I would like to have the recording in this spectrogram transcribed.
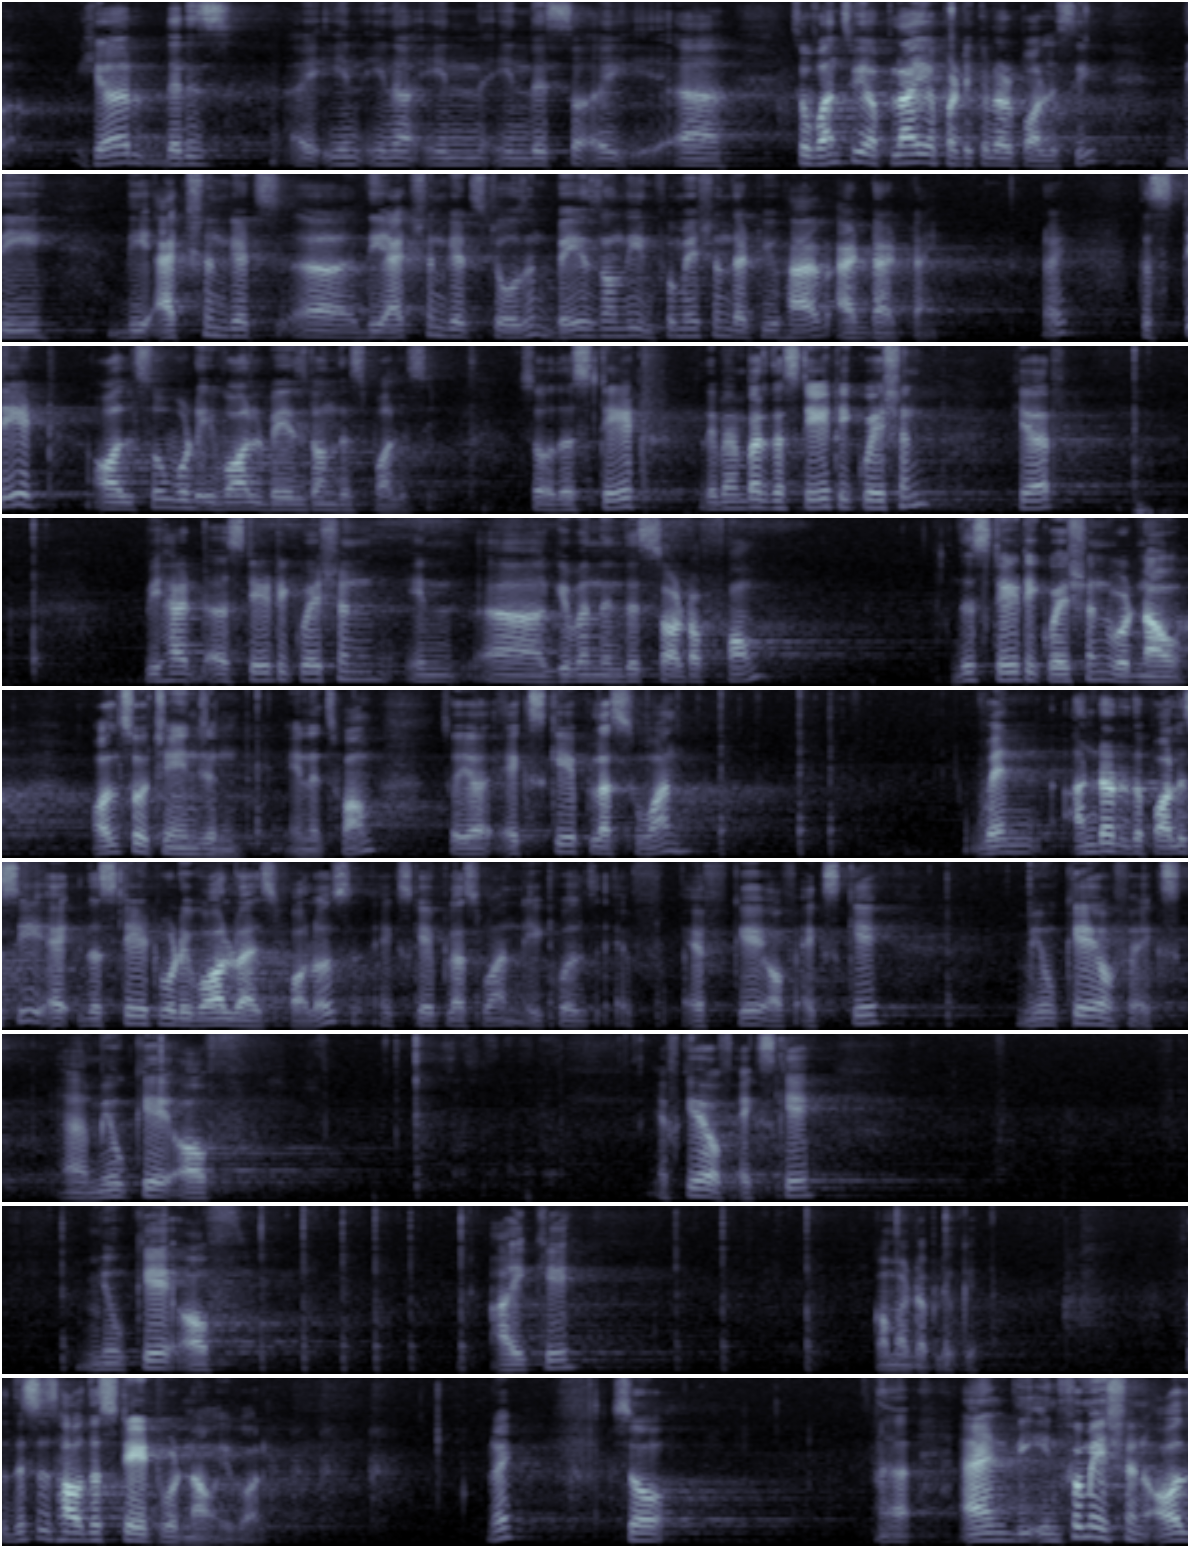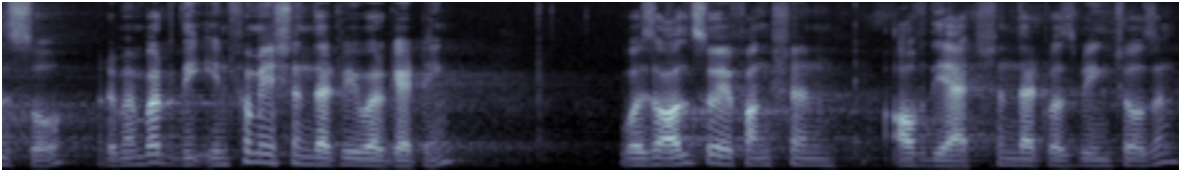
here there is uh, in in a, in in this uh, uh, so once we apply a particular policy the the action gets uh, the action gets chosen based on the information that you have at that time right. The state also would evolve based on this policy. So, the state remember the state equation here we had a state equation in uh, given in this sort of form. This state equation would now also change in, in its form. So, your xk plus 1 when under the policy eh, the state would evolve as follows xk plus 1 equals f, fk of xk mu k of x uh, mu k of fk of xk mu k of ik comma wk. So, this is how the state would now evolve right. So, uh, and the information also remember the information that we were getting was also a function of the action that was being chosen.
